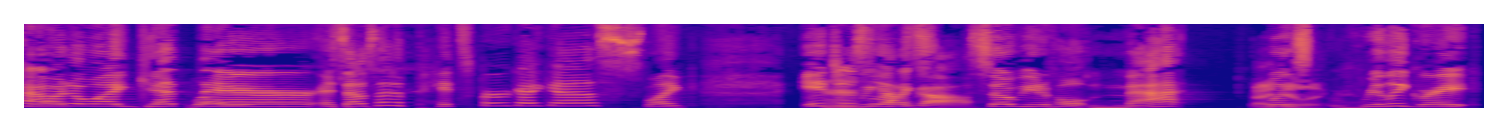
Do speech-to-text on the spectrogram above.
how do I get there? It's outside of Pittsburgh, I guess. Like, it hmm. just We gotta go. so beautiful. Matt was Idyllic. really great.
